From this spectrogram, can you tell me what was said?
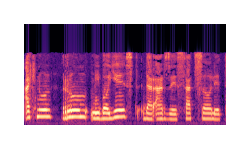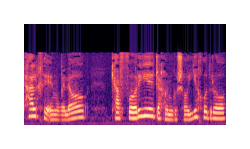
اکنون روم میبایست در عرض صد سال تلخ انقلاب کفاره جهانگشایی خود را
